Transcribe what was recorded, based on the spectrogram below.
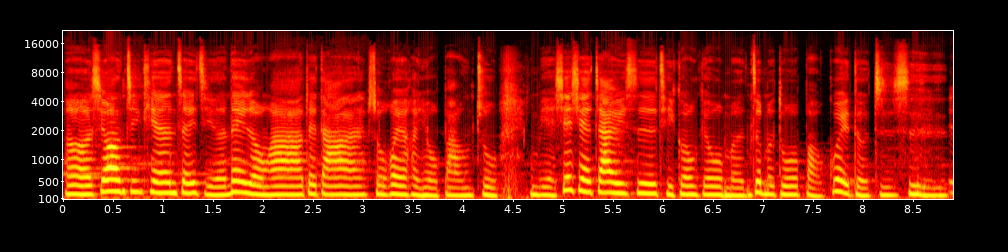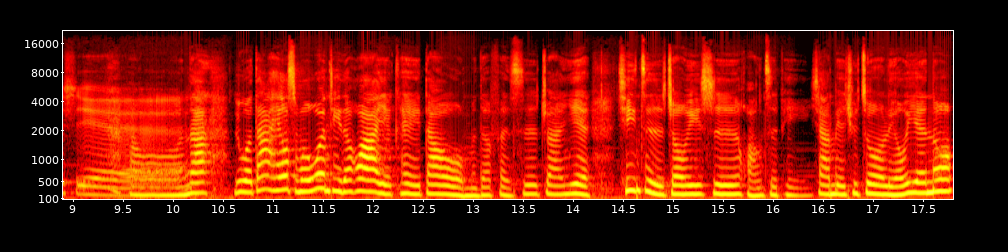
呃，希望今天这一集的内容啊，对大家来说会很有帮助。我们也谢谢嘉瑜医师提供给我们这么多宝贵的知识，谢谢。好，那如果大家还有什么问题的话，也可以到我们的粉丝专业亲子中医师黄子平下面去做留言哦。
